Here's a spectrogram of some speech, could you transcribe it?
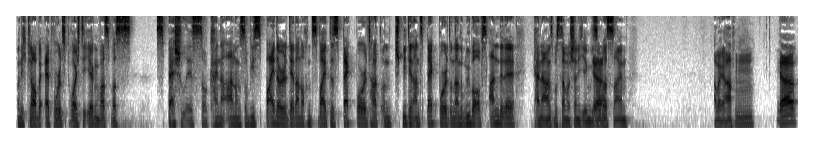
und ich glaube, Edwards bräuchte irgendwas, was special ist. So, keine Ahnung, so wie Spider, der da noch ein zweites Backboard hat und spielt den ans Backboard und dann rüber aufs andere. Keine Ahnung, es muss dann wahrscheinlich irgendwie ja. sowas sein. Aber ja. Mhm. Ja,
